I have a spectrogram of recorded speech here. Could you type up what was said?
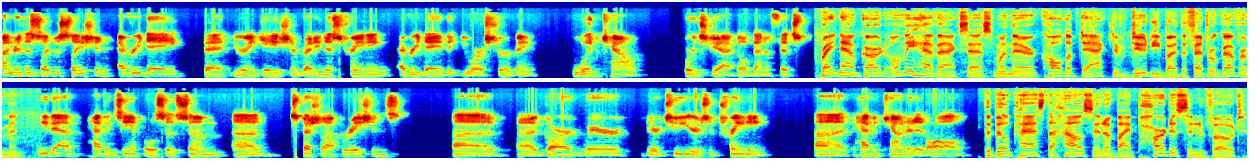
Under this legislation, every day that you're engaged in readiness training, every day that you are serving would count towards GI Bill benefits. Right now, Guard only have access when they're called up to active duty by the federal government. We have, have examples of some uh, special operations uh, uh, Guard where their two years of training uh, haven't counted at all. The bill passed the House in a bipartisan vote.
